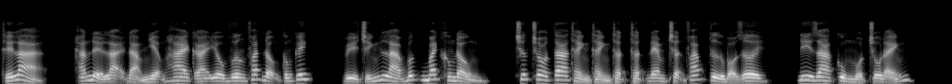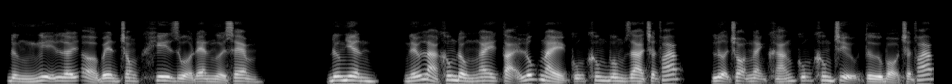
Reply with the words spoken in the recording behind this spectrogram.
Thế là, hắn để lại đảm nhiệm hai cái yêu vương phát động công kích, vì chính là bức bách không đồng, trước cho ta thành thành thật thật đem trận pháp từ bỏ rơi, đi ra cùng một chỗ đánh, đừng nghĩ lấy ở bên trong khi rùa đen người xem. Đương nhiên, nếu là không đồng ngay tại lúc này cũng không bung ra trận pháp, lựa chọn ngạnh kháng cũng không chịu từ bỏ trận pháp,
